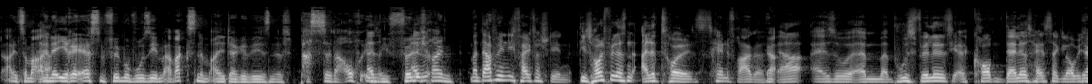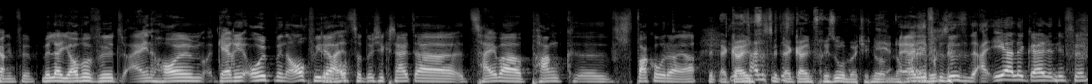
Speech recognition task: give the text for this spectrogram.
also mal, ja. einer ihrer ersten Filme, wo sie im Erwachsenenalter gewesen ist. Passte da auch irgendwie also, völlig also, rein. Man darf ihn nicht falsch verstehen. Die Schauspieler sind alle toll, das ist keine Frage. Ja, ja also ähm, Bruce Willis, ja, Corbin Dallas heißt er, glaube ich, ja. in dem Film. Miller Jovovich, Einholm, Gary Oldman auch wieder genau. als so durchgeknallter Cyberpunk-Spacko äh, ja. Mit einer, geilen, alles, mit einer geilen Frisur möchte ich nur noch Ja, mal die Frisuren sind eh alle geil in dem Film.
